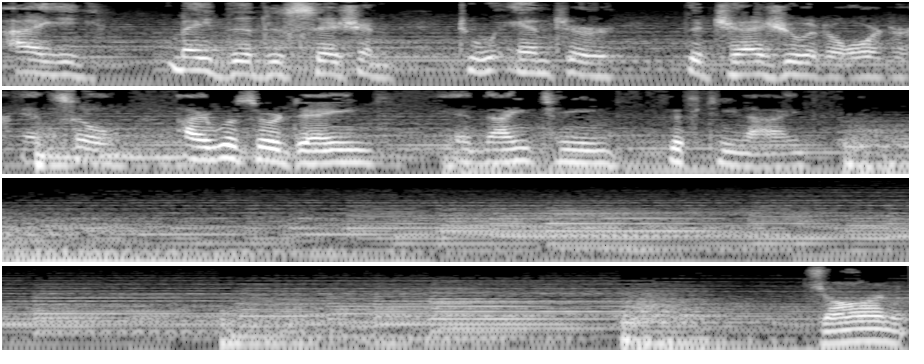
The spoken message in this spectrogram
I made the decision to enter the Jesuit order. And so I was ordained in 1959. John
